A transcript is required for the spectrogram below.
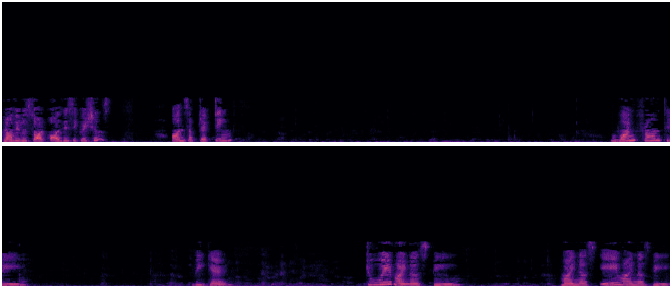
Now we will solve all these equations on subtracting one from three we get 2a minus b minus a minus b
